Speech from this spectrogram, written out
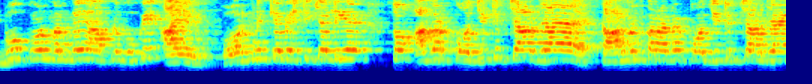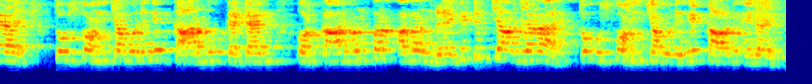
वो कौन बन गए आप लोगों के? आयन ऑर्गेनिक केमिस्ट्री चल रही है तो अगर पॉजिटिव चार्ज आया है कार्बन पर अगर पॉजिटिव चार्ज आया है तो उसको हम क्या बोलेंगे? कार्बोकेटाइन और कार्बन पर अगर नेगेटिव चार्ज आ रहा है तो उसको हम क्या बोलेंगे? कार्बो एनाइन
